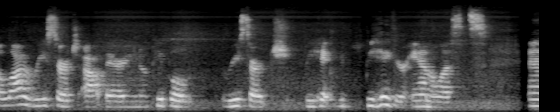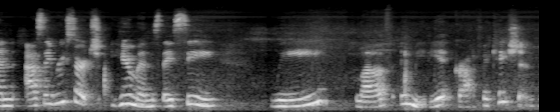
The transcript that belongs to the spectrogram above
a lot of research out there. You know, people research beha- behavior analysts, and as they research humans, they see we love immediate gratification,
